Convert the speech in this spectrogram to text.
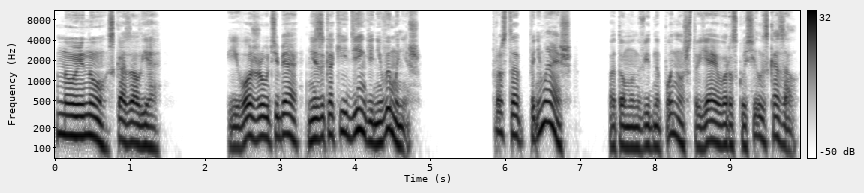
Ну и ну, сказал я. Его же у тебя ни за какие деньги не выманишь. Просто, понимаешь, потом он видно понял, что я его раскусил и сказал:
